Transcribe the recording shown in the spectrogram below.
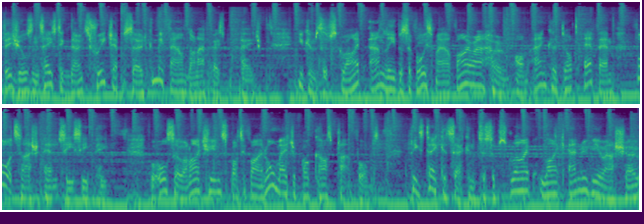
Visuals and tasting notes for each episode can be found on our Facebook page. You can subscribe and leave us a voicemail via our home on anchor.fm forward slash MCCP. We're also on iTunes, Spotify, and all major podcast platforms. Please take a second to subscribe, like, and review our show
